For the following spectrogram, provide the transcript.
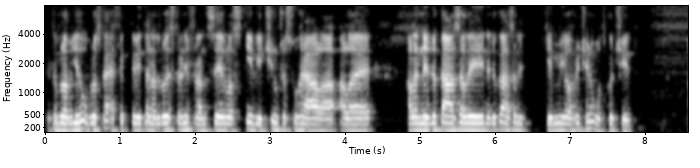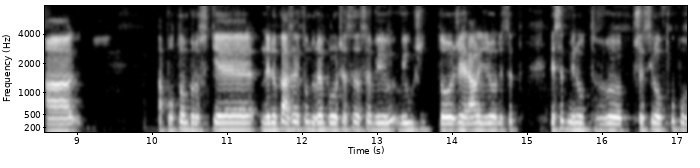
tak tam byla vidět obrovská efektivita. Na druhé straně Francie vlastně většinu času hrála, ale, ale nedokázali, nedokázali těm jeho hryčenům odskočit. A, a potom prostě nedokázali v tom druhém poločase zase vy, využít to, že hráli že 10, 10 minut v přesilovku po,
